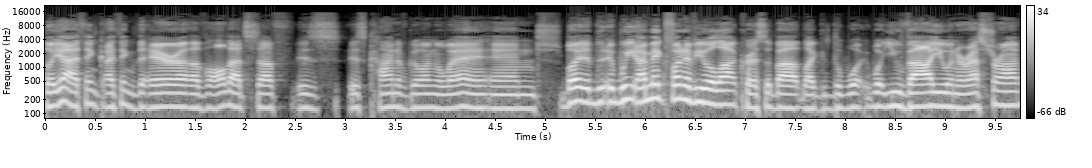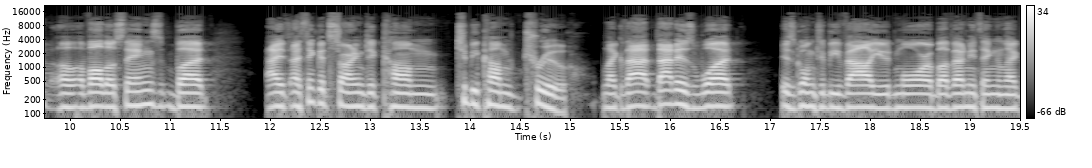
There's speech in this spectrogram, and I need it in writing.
but yeah, I think I think the era of all that stuff is is kind of going away. And but we I make fun of you a lot, Chris, about like the what what you value in a restaurant of, of all those things. But I I think it's starting to come to become true. Like that that is what is going to be valued more above anything. Like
